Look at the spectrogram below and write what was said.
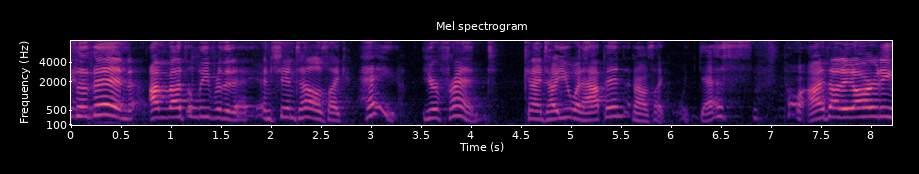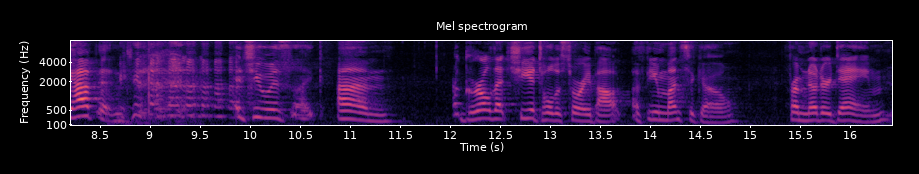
so then I'm about to leave for the day, and Chantel is like, "Hey, your friend. Can I tell you what happened?" And I was like, well, "Yes." No, I thought it already happened. and she was like, um, "A girl that she had told a story about a few months ago from Notre Dame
